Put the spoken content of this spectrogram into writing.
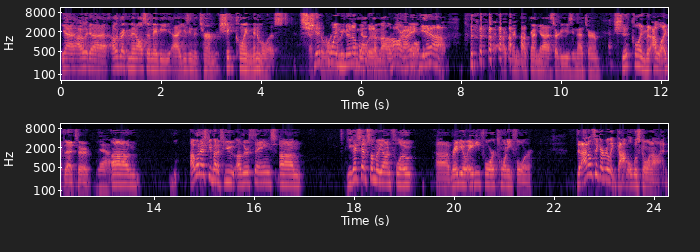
Yeah, I would uh, I would recommend also maybe uh, using the term shitcoin minimalist. Shitcoin that we- we got minimalist. from, uh, All right. Yeah. Our friend, our friend uh, started using that term. Shitcoin. I like that term. Yeah. Um, I want to ask you about a few other things. Um, you guys have somebody on Flote, uh, radio 8424 that I don't think I really got what was going on.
